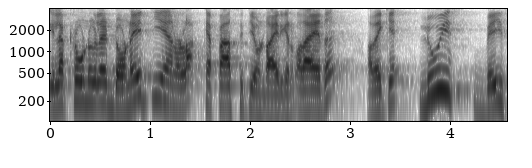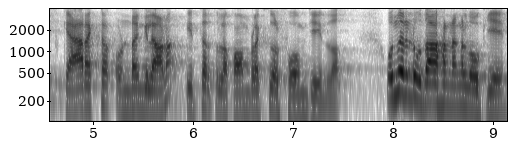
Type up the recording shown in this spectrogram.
ഇലക്ട്രോണുകളെ ഡൊണേറ്റ് ചെയ്യാനുള്ള കപ്പാസിറ്റി ഉണ്ടായിരിക്കണം. അതായത് അവയ്ക്ക് ലൂയിസ് ബേസ് ക്യാരക്ടർ ഉണ്ടെങ്കിലാണ് ഇത്തരത്തിലുള്ള കോംപ്ലക്സുകൾ ഫോം ചെയ്യുന്നത്. ഒന്ന് രണ്ട് ഉദാഹരണങ്ങൾ നോക്കിയേ.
